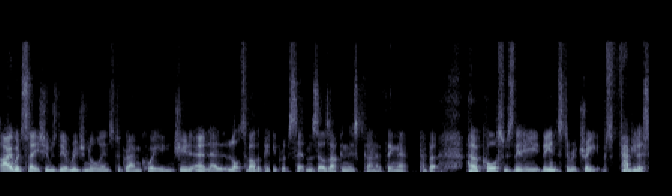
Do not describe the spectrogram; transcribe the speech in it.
I would say she was the original Instagram queen. She and uh, lots of other people have set themselves up in this kind of thing now, but her course was the the Insta retreat. It was fabulous,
